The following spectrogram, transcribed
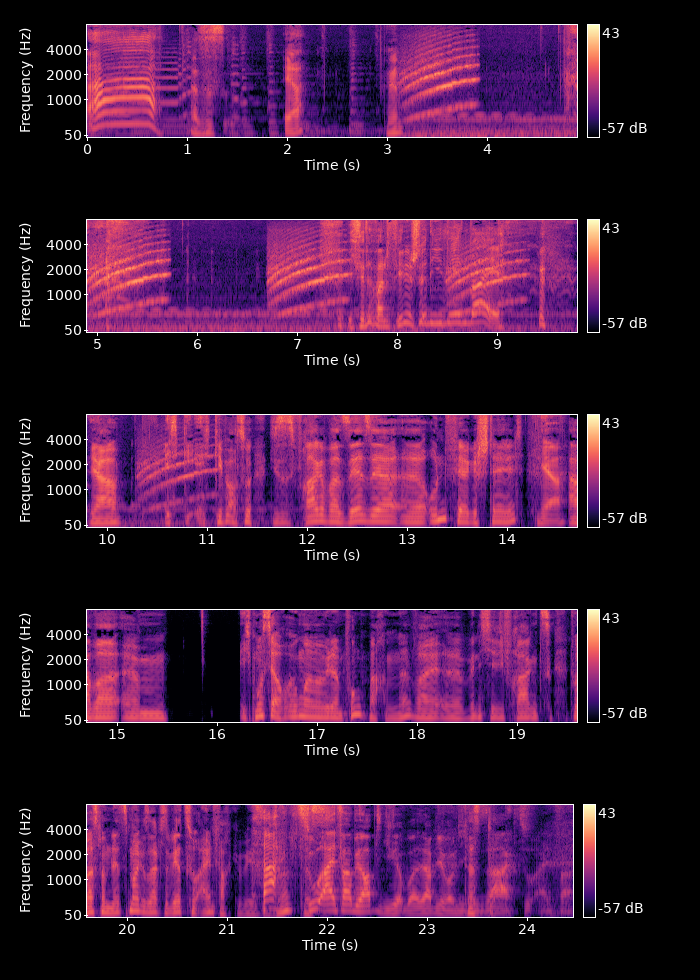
Ah! Also es ist. Ja? Ja? Ich finde, da waren viele schöne Ideen bei. Ja, ich, ich gebe auch so, diese Frage war sehr, sehr äh, unfair gestellt, Ja. aber ähm, ich muss ja auch irgendwann mal wieder einen Punkt machen, ne? Weil äh, wenn ich dir die Fragen, zu, du hast beim letzten Mal gesagt, es wäre zu einfach gewesen. Ha, ne? zu Das- einfach habe ich überhaupt nicht, aber hab ich überhaupt nicht das- gesagt. Zu einfach.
